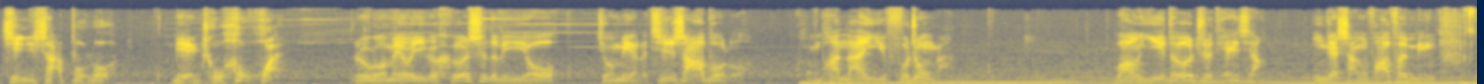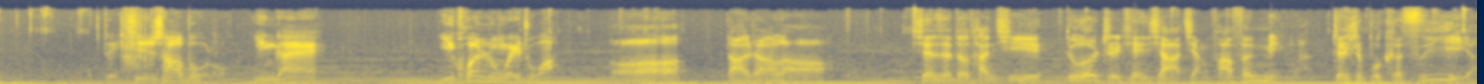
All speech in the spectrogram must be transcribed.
金沙部落，免除后患。如果没有一个合适的理由就灭了金沙部落，恐怕难以服众啊。王以德治天下。应该赏罚分明，对金沙部落应该以宽容为主啊！哦，大长老，现在都谈起德治天下、奖罚分明了，真是不可思议呀！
